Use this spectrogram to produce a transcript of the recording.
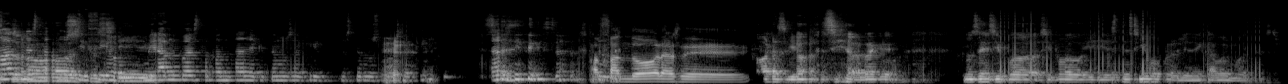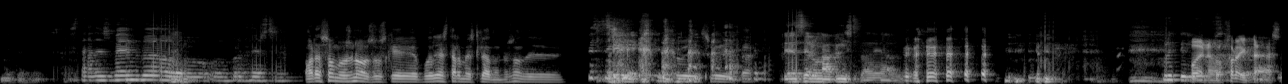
además no, posición, sí. mirando para esta pantalla que temos aquí, nos temos todos aquí. Pasando horas de... Horas e horas, sí, a verdad que... Non sei se si po, si foi excesivo, pero lle dedicaba moitas, moitas. Estades vendo o, o proceso. Ahora somos nós os que podría estar mezclando, non son de... Sí. Debe ser unha pista de algo. bueno, froitas.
